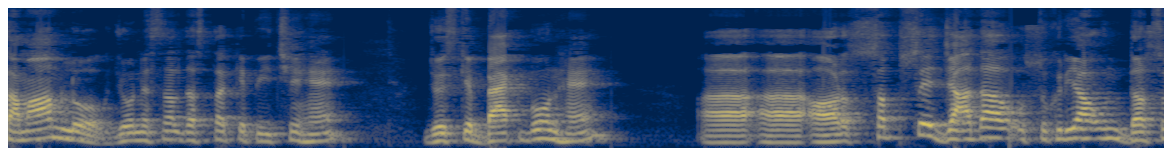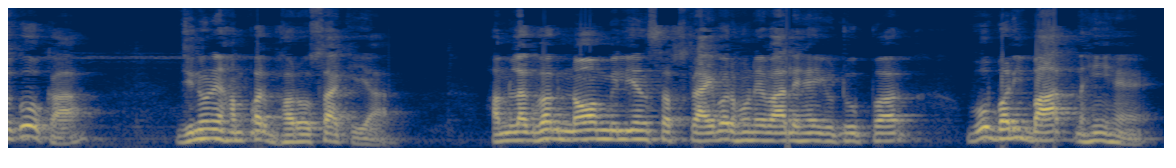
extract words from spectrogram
तमाम लोग जो नेशनल दस्तक के पीछे हैं, जो इसके बैकबोन हैं और सबसे ज़्यादा शुक्रिया उन दर्शकों का, जिन्होंने हम पर भरोसा किया। हम लगभग 9 मिलियन सब्सक्राइबर होने वाले हैं यूट्यूब पर। वो बड़ी बात नहीं है।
